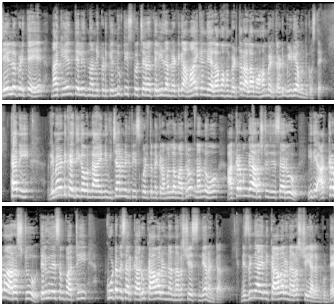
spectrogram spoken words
జైల్లో పెడితే నాకేం తెలియదు నన్ను ఇక్కడికి ఎందుకు తీసుకొచ్చారో తెలియదు అన్నట్టుగా అమాయకంగా ఎలా మొహం పెడతారో అలా మొహం పెడతాడు మీడియా ముందుకు వస్తే కానీ రిమాండ్ ఖైదీగా ఉన్న ఆయన్ని విచారణకు తీసుకువెళ్తున్న క్రమంలో మాత్రం నన్ను అక్రమంగా అరెస్టు చేశారు. ఇది అక్రమ అరెస్టు. తెలుగుదేశం పార్టీ కూటమి సర్కారు కావాలని నన్ను అరెస్ట్ చేసింది అని అంటారు. నిజంగా ఆయన్ని కావాలని అరెస్ట్ చేయాలనుకుంటే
